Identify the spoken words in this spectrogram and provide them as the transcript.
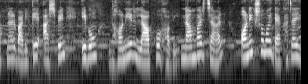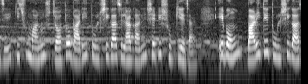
আপনার বাড়িতে আসবেন এবং ধনের লাভও হবে। নাম্বার চার অনেক সময় দেখা যায় যে কিছু মানুষ যত বাড়ি তুলসী গাছ লাগান, সেটি শুকিয়ে যায় এবং বাড়িতে তুলসী গাছ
